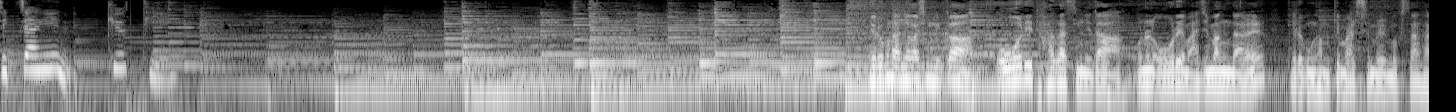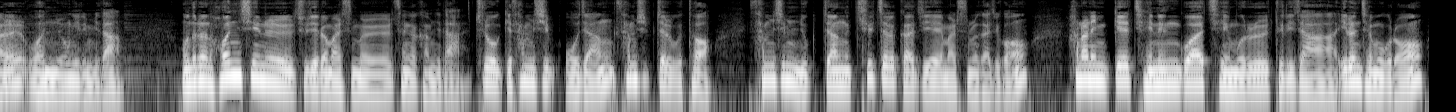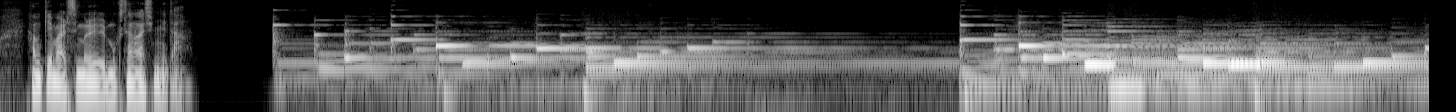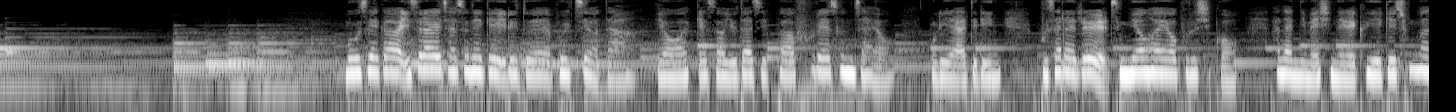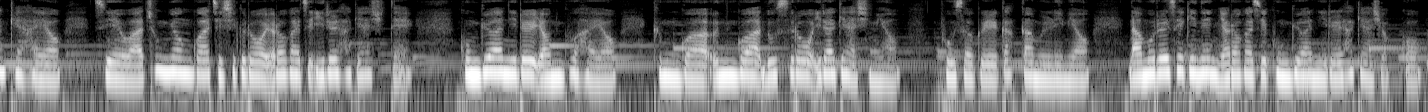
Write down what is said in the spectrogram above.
직장인 큐티. 여러분 안녕하십니까? 5월이 다 갔습니다. 오늘 5월의 마지막 날 여러분과 함께 말씀을 묵상할 원용일입니다. 오늘은 헌신을 주제로 말씀을 생각합니다. 출애굽기 35장 30절부터 36장 7절까지의 말씀을 가지고 하나님께 재능과 재물을 드리자. 이런 제목으로 함께 말씀을 묵상하십니다. 모세가 이스라엘 자손에게 이르되 볼지어다. 여호와께서 유다 지파 훌의 손자요 우리의 아들인 부사라를 증명하여 부르시고 하나님의 신을 그에게 충만케 하여 지혜와 총명과 지식으로 여러 가지 일을 하게 하시되 공교한 일을 연구하여 금과 은과 노스로 일하게 하시며 보석을 깎아 물리며 나무를 새기는 여러 가지 공교한 일을 하게 하셨고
